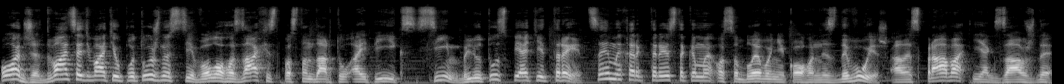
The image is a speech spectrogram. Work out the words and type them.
Отже, 20 ватів потужності, вологозахист по стандарту IPX7, Bluetooth 5.3. Цими характеристиками особливо нікого не здивуєш, але справа, як завжди,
